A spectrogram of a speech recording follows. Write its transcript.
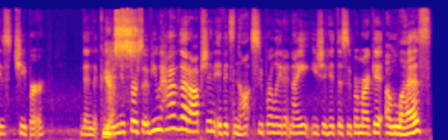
is cheaper than the convenience Yes. store. So if you have that option, if it's not super late at night, you should hit the supermarket unless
